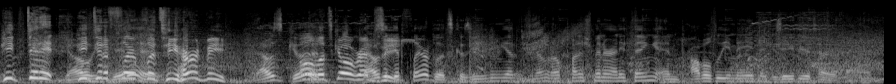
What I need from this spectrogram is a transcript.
He did it! Yo, he he did a did flare blitz, he heard me! That was good. Oh, let's go, That was a good flare blitz because he didn't get no, no punishment or anything and probably made Xavier terrified.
